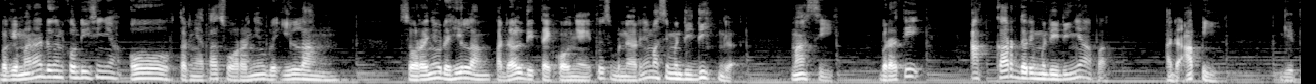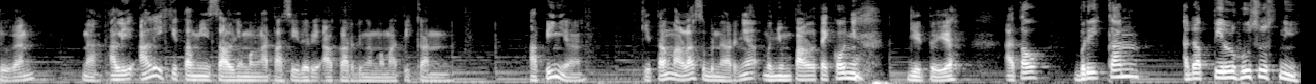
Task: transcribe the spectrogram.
bagaimana dengan kondisinya? Oh ternyata suaranya udah hilang. Suaranya udah hilang padahal di tekonya itu sebenarnya masih mendidih nggak? Masih. Berarti akar dari mendidihnya apa? Ada api gitu kan Nah, alih-alih kita misalnya mengatasi dari akar dengan mematikan apinya, kita malah sebenarnya menyumpal tekonya gitu ya. Atau berikan ada pil khusus nih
